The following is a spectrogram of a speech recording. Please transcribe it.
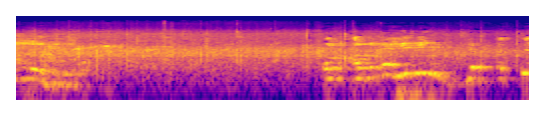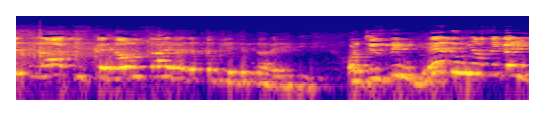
अगले ही दिन। और अगले ही दिन ये 25 लाख इसके नाम आएगा जब तक ये ज़िंदा रहेगी। और जिस दिन ये दुनिया से गई,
